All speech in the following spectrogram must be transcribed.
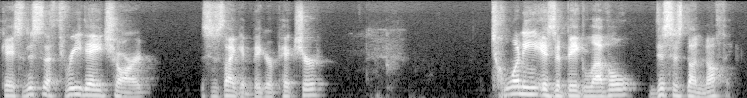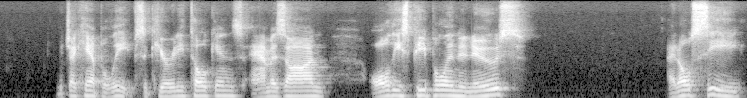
Okay, so this is a three-day chart. This is like a bigger picture. 20 is a big level. This has done nothing, which I can't believe. Security tokens, Amazon, all these people in the news. I don't see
